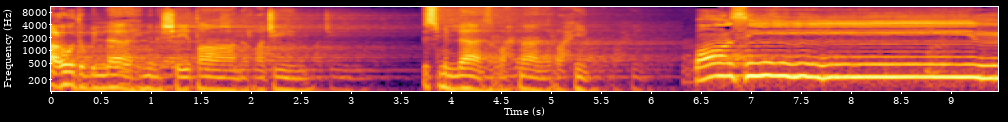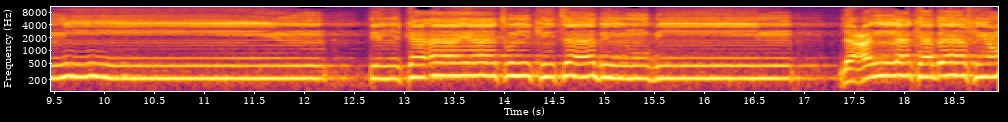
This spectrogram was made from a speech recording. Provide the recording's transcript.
أعوذ بالله من الشيطان الرجيم. بسم الله الرحمن الرحيم. طاسمين تلك آيات الكتاب المبين. لعلك باخع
